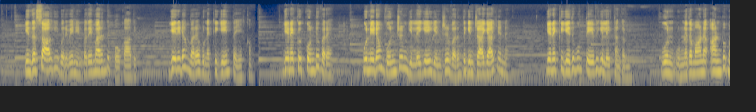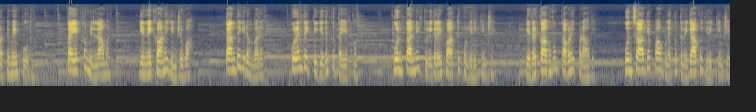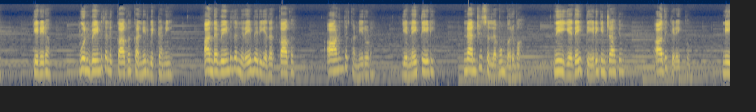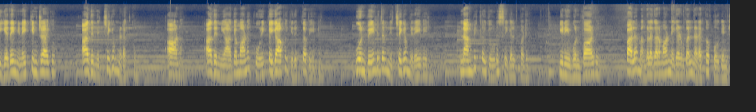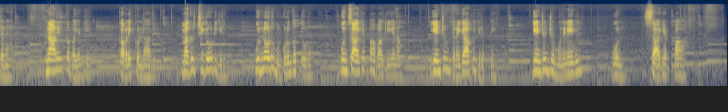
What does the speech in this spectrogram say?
இந்த சாகி வருவேன் என்பதை மறந்து போகாதே. என்னிடம் வர உனக்கு ஏன் தயக்கம்? எனக்கு கொண்டு வர உன்னிடம் ஒன்றும் இல்லையே என்று வருந்துகின்றாயா என்ன? எனக்கு எதுவும் தேவையில்லை தங்கமே. உன் உன்னதமான அன்பு மட்டுமே போதும். தயக்கம் இல்லாமல் என்னை காண இன்று வா. தந்தையிடம் வர குழந்தைக்கு எதுக்கு தயக்கம்? உன் கண்ணீர் துளிகளை பார்த்து கொண்டிருக்கின்றேன். எதற்காகவும் கவலைப்படாதே. உன் சாயப்பா உனக்கு துணையாக இருக்கின்றேன். என்னிடம் உன் வேண்டுதலுக்காக கண்ணீர் விட்ட நீ அந்த வேண்டுதல் நிறைவேறியதற்காக ஆனந்த கண்ணீருடன் என்னை தேடி நன்றி சொல்லவும் வருவார் நீ எதை தேடுகின்றாயோ அது கிடைக்கும். நீ எதை நினைக்கின்றாயோ அது நிச்சயம் நடக்கும். ஆனால் அது நியாயமான கோரிக்கையாக இருக்க வேண்டும். உன் வேண்டுதல் நிச்சயம் நிறைவேறும் நம்பிக்கையோடு செயல்படு. இனி உன் வாழ்வில் பல மங்களகரமான நிகழ்வுகள் நடக்கப் போகின்றன. நான் இருக்க பயம் ஏன்? கவலைக்கொள்ளாதே. மகிழ்ச்சியோடு இரு. உன்னோடும் உன் குடும்பத்தோடும். உன் சாயப்பாவாகிய நான் என்றும் துணையாக இருப்பேன். என்றென்று முன்னினைவில் உன் சாயப்பா.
